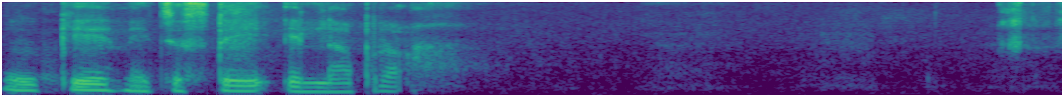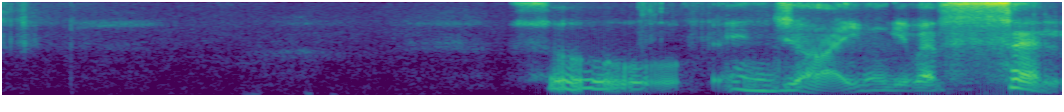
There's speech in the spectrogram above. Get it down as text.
U K nature stay Yellapur. So enjoying your self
